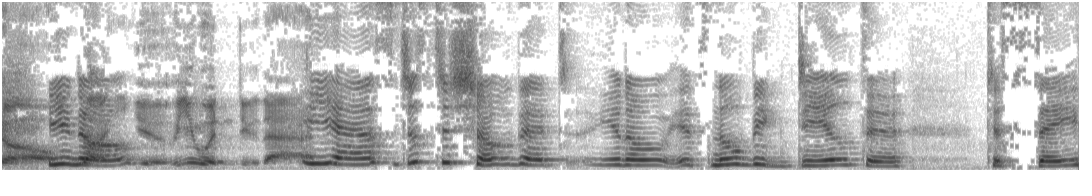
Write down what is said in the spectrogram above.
No, you know you. You wouldn't do that. yes just to show that you know it's no big deal to to say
